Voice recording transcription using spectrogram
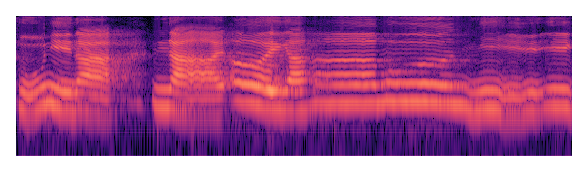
夫人啊，爱爱呀，问你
